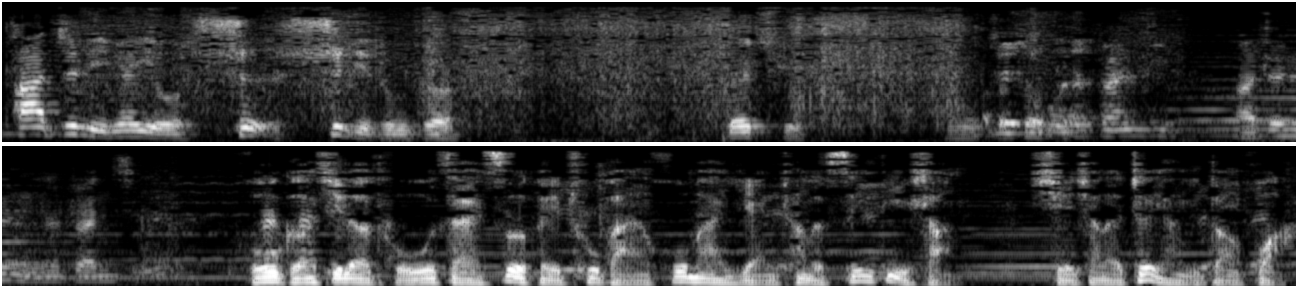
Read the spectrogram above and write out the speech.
它这里面有十十几种歌歌曲。这是我的专辑啊，这是您的专辑。胡格吉勒图在自费出版呼麦演唱的 CD 上写下了这样一段话：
